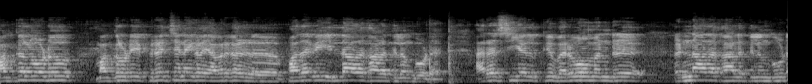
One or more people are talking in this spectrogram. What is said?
மக்களோடு மக்களுடைய பிரச்சனைகளை அவர்கள் பதவி இல்லாத காலத்திலும் கூட அரசியலுக்கு வருவோம் என்று எண்ணாத காலத்திலும் கூட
